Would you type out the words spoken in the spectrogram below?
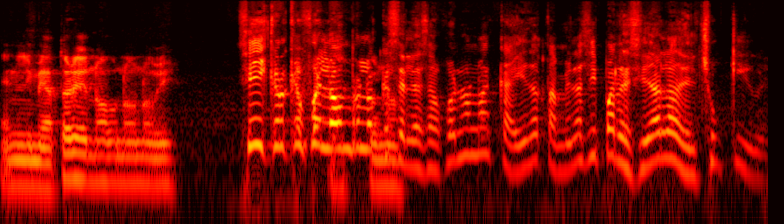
en eliminatoria, no, no, no vi. Sí, creo que fue el hombro lo que se le zafó en una caída también así parecida a la del Chucky, güey.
